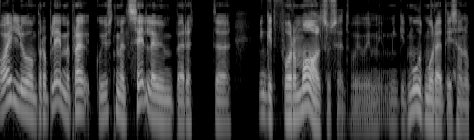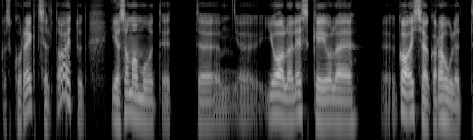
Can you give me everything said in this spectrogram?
palju on probleeme praegu just nimelt selle ümber, et äh, mingid formaalsused või, või mingid muud mured ei saanud kas korrektselt aetud ja samamoodi, et äh, Joala Lesk ei ole ka asjaga rahul, et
